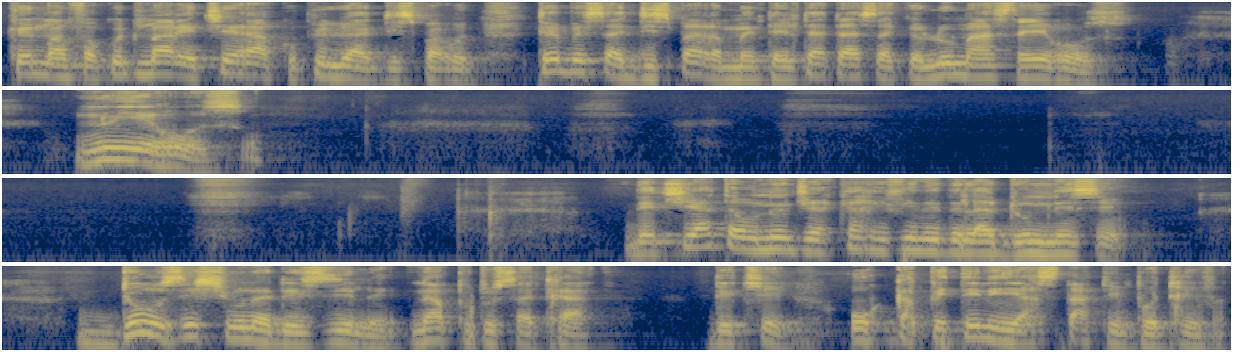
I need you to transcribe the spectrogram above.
Când m-am făcut mare, ce era copilul a dispărut. Trebuie să dispară mentalitatea asta că lumea asta e roz. Nu e roz. Deci iată un înger care vine de la Dumnezeu. 21 de zile n-a putut să treacă. De ce? O capetenie i-a stat împotrivă.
